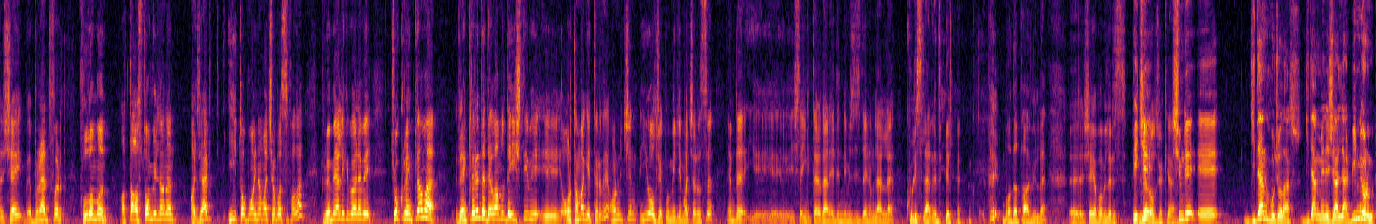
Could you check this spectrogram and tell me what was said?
eee, şey Brentford, Fulham'ın Hatta Aston Villa'nın acayip iyi top oynama çabası falan. Premier Ligi böyle bir çok renkli ama renklerin de devamlı değiştiği bir e, ortama getirdi. Onun için iyi olacak bu milli maç arası. Hem de e, işte İngiltere'den edindiğimiz izlenimlerle, kulislerle diyelim, moda tabirle e, şey yapabiliriz. Peki Güzel olacak yani. şimdi e, giden hocalar, giden menajerler bilmiyorum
